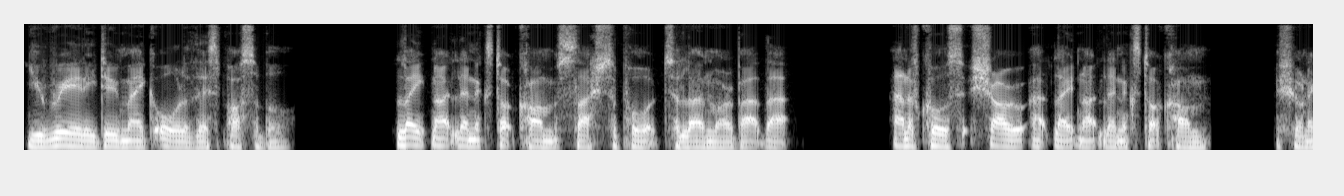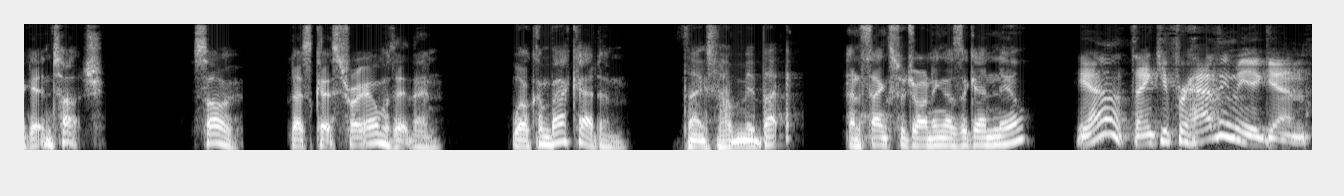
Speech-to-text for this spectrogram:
You really do make all of this possible. LateNightLinux.com slash support to learn more about that. And of course, show at latenightlinux.com if you want to get in touch. So let's get straight on with it then. Welcome back, Adam. Thanks for having me back. And thanks for joining us again, Neil. Yeah, thank you for having me again.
